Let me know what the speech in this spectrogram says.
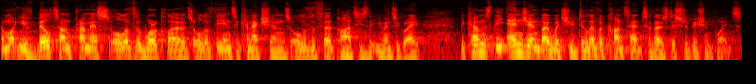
and what you've built on premise, all of the workloads, all of the interconnections, all of the third parties that you integrate, becomes the engine by which you deliver content to those distribution points.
